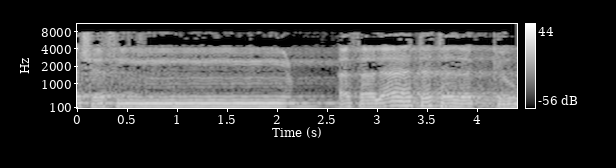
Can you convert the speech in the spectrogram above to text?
ولا شفيع. أفلا تتذكرون؟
